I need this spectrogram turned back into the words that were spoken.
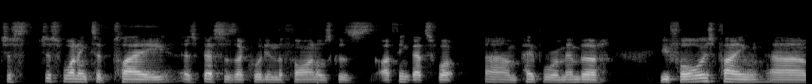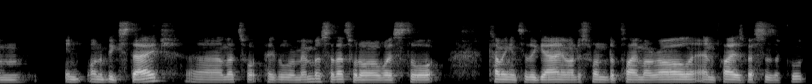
just just wanting to play as best as I could in the finals because I think that's what um, people remember you for is playing um, in, on a big stage. Um, that's what people remember. So that's what I always thought coming into the game. I just wanted to play my role and play as best as I could.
